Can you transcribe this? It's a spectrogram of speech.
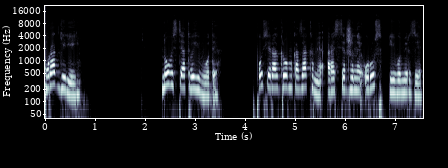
Мурат Гирей. Новости от воеводы. После разгрома казаками рассерженный Урус и его мерзы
